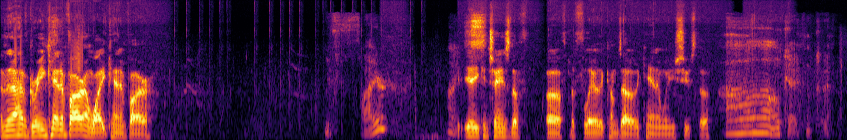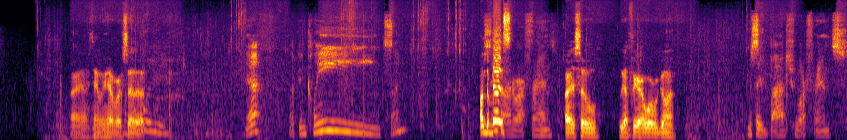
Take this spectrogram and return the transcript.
and then I have green cannon fire and white cannon fire. You fire? Nice. Yeah, you can change the uh the flare that comes out of the cannon when you shoot stuff. Oh, okay, okay. All right, I think we have our setup. Yeah, looking clean, son. On the bus. To our friends. All right, so we gotta figure out where we're going. I'm gonna say bye to our friends.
